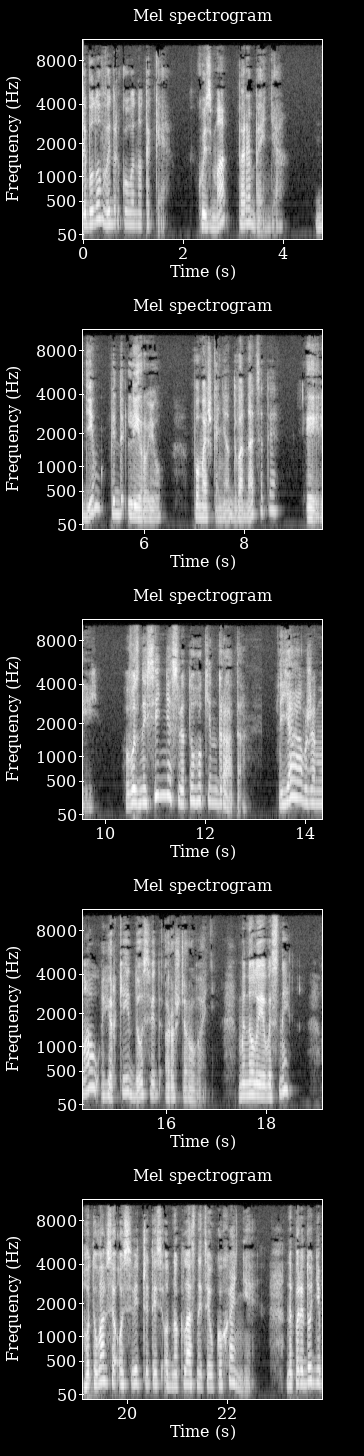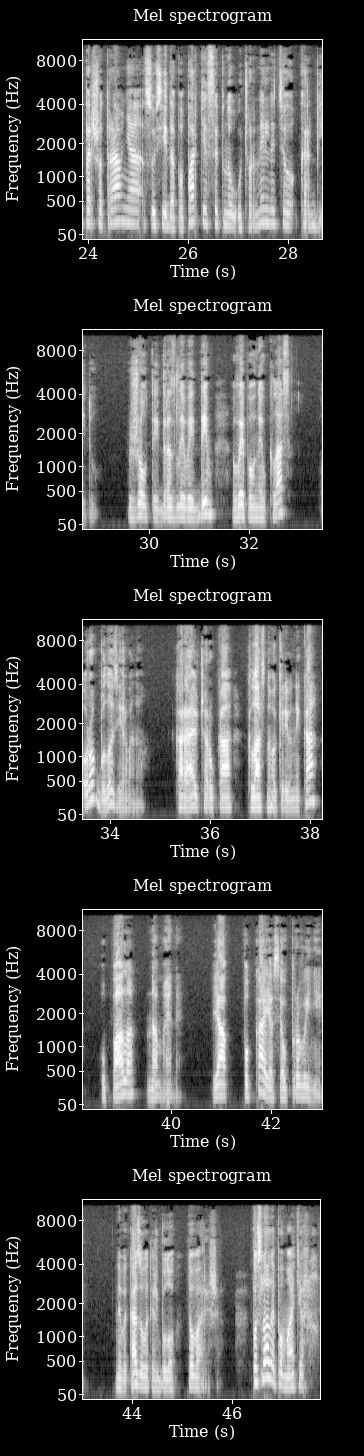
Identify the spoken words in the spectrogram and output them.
де було видруковано таке: Кузьма Перебендя, Дім під лірою, помешкання 12 Ірій. Вознесіння святого Кіндрата. Я вже мав гіркий досвід розчарувань. Минулої весни готувався освідчитись однокласниці в коханні. Напередодні 1 травня сусіда по парті сипнув у чорнильницю карбіду. Жовтий дразливий дим виповнив клас, урок було зірвано. Караюча рука класного керівника упала на мене. Я покаявся в провині, не виказувати ж було товариша. Послали по матір,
